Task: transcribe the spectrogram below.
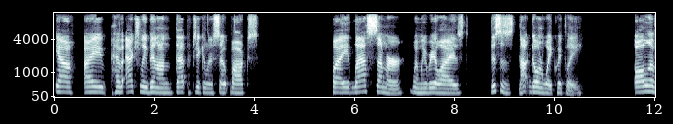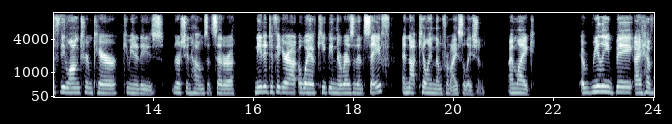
Yeah, I have actually been on that particular soapbox by last summer when we realized this is not going away quickly. All of the long term care communities nursing homes, etc., needed to figure out a way of keeping their residents safe and not killing them from isolation. I'm like a really big I have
